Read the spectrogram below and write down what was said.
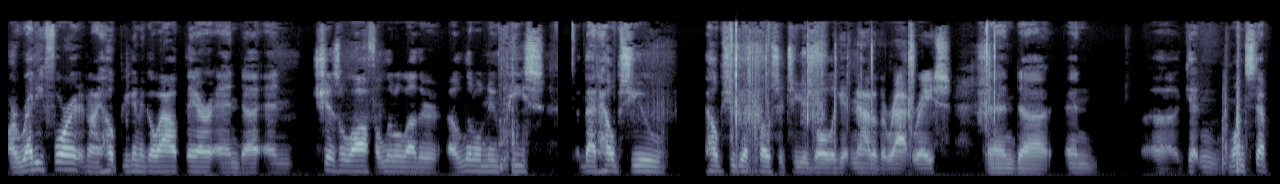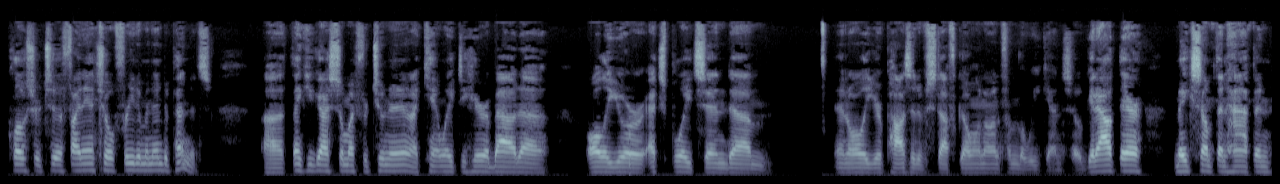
are ready for it. And I hope you're going to go out there and, uh, and chisel off a little other, a little new piece that helps you helps you get closer to your goal of getting out of the rat race and uh, and uh, getting one step closer to financial freedom and independence. Uh, thank you guys so much for tuning in. I can't wait to hear about uh, all of your exploits and um, and all of your positive stuff going on from the weekend. So get out there, make something happen,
